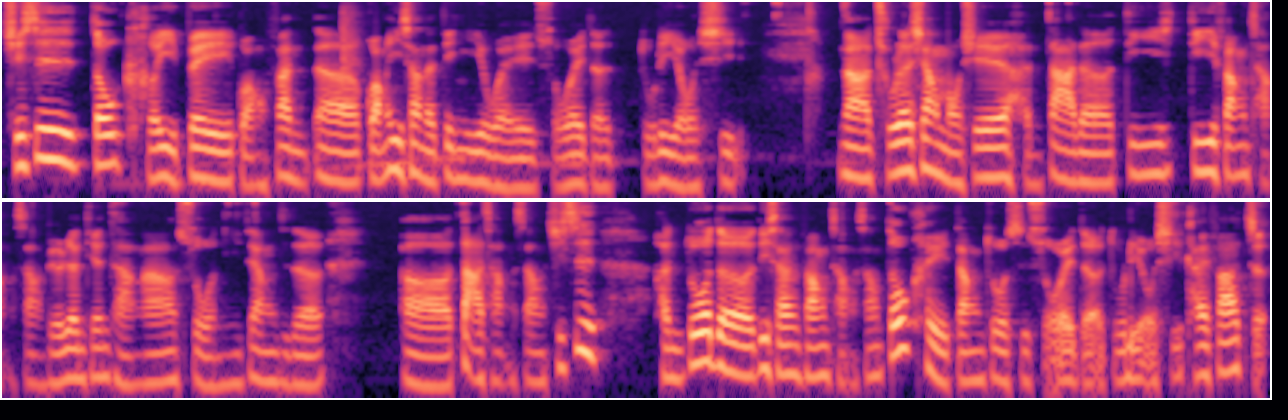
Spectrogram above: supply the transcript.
其实都可以被广泛呃广义上的定义为所谓的独立游戏。那除了像某些很大的第一第一方厂商，比如任天堂啊、索尼这样子的呃大厂商，其实很多的第三方厂商都可以当做是所谓的独立游戏开发者。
